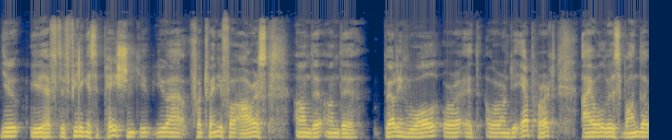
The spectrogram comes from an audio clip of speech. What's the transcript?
you you have the feeling as a patient, you you are for 24 hours on the on the Berlin Wall or at or on the airport. I always wonder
